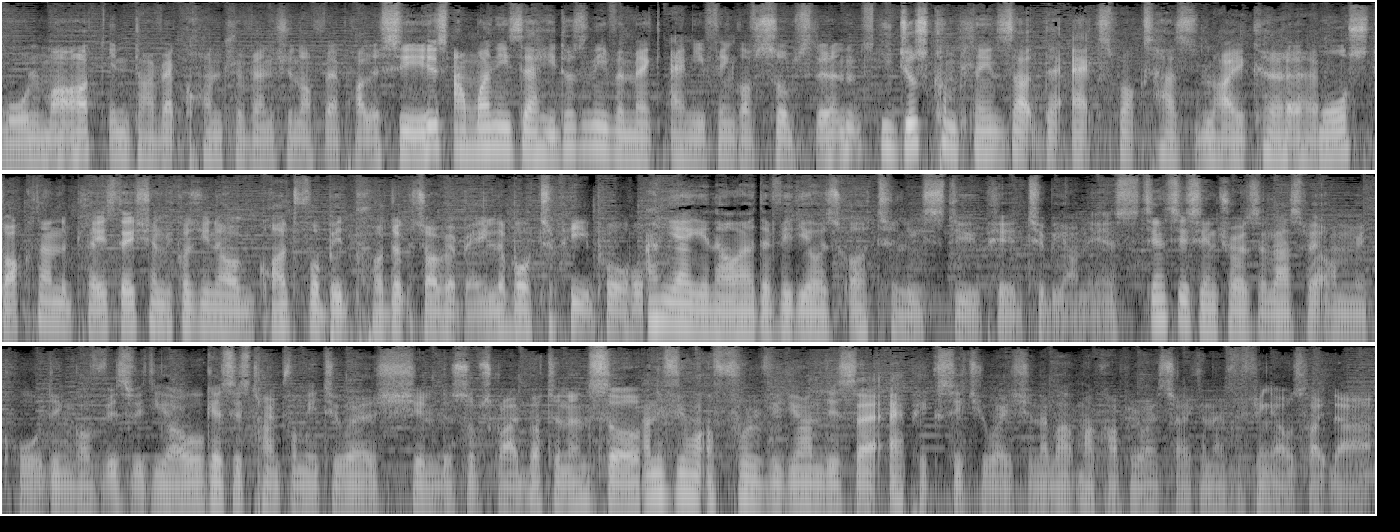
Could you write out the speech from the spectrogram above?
Walmart in direct contravention of their policies. And when he's there, he doesn't even make anything of substance. He just complains that the Xbox has like uh, more stock than the PlayStation because you know, God forbid, products are available to people. And yeah, you know, uh, the video is utterly stupid to be honest. Since this intro is the last bit I'm recording of this video, I guess it's time for me to uh, shield the subscribe button and so. And if you want a full video on this uh, epic situation about my copyright strike and everything else like that,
